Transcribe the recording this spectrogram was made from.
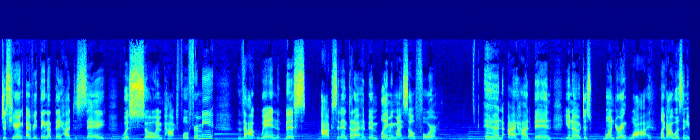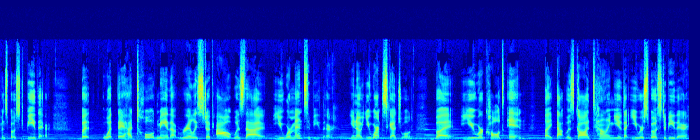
just hearing everything that they had to say was so impactful for me that when this accident that I had been blaming myself for, and I had been, you know, just wondering why, like I wasn't even supposed to be there. But what they had told me that really stuck out was that you were meant to be there. You know, you weren't scheduled, but you were called in like that was God telling you that you were supposed to be there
